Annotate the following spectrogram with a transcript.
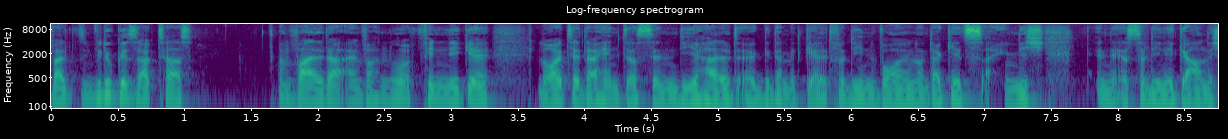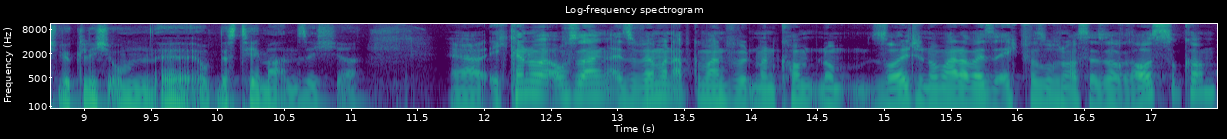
weil, wie du gesagt hast, weil da einfach nur findige Leute dahinter sind, die halt äh, damit Geld verdienen wollen. Und da geht es eigentlich in erster Linie gar nicht wirklich um, äh, um das Thema an sich. Ja. Ja, ich kann nur auch sagen, also wenn man abgemahnt wird, man kommt, nom- sollte normalerweise echt versuchen, aus der Sache rauszukommen.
